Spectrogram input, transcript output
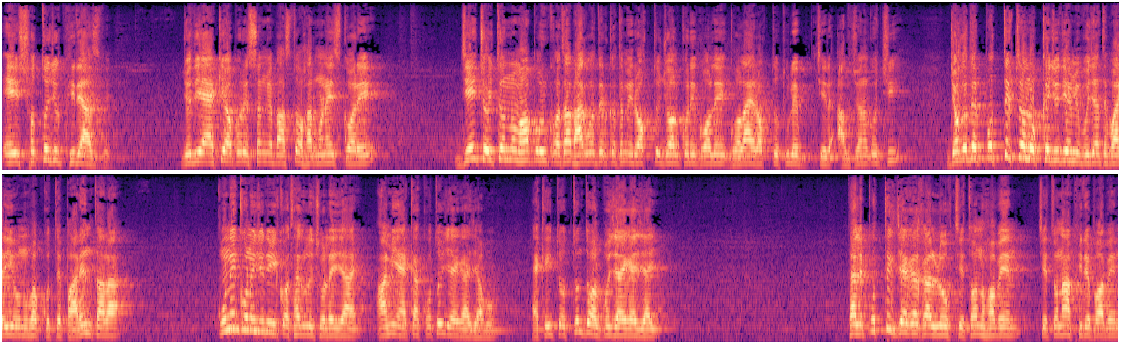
এই সত্যযুগ ফিরে আসবে। যদি একে অপরের সঙ্গে বাস্তব হারমোনাইজ করে, যে চৈতন্য মহাপুর কথা ভাগবতের কথা আমি রক্ত জল করে গলে, গলায় রক্ত তুলে আলোচনা করছি, জগতের প্রত্যেকটা লোককে যদি আমি বোঝাতে পারি, অনুভব করতে পারেন তারা কোনে কোনে যদি এই কথাগুলো চলে যায়, আমি একা কত জায়গায় যাব? একেই তো অত্যন্ত অল্প জায়গায় যাই। তাহলে প্রত্যেক জায়গাকার লোক চেতন হবেন, চেতনা ফিরে পাবেন,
